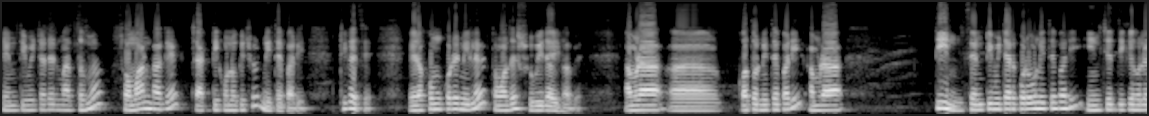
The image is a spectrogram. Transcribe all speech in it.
সেন্টিমিটারের মাধ্যমেও সমান ভাগে চারটি কোনো কিছু নিতে পারি, ঠিক আছে? এরকম করে নিলে তোমাদের সুবিধাই হবে। আমরা কত নিতে পারি? আমরা তিন সেন্টিমিটার করেও নিতে পারি, ইঞ্চের দিকে হলে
